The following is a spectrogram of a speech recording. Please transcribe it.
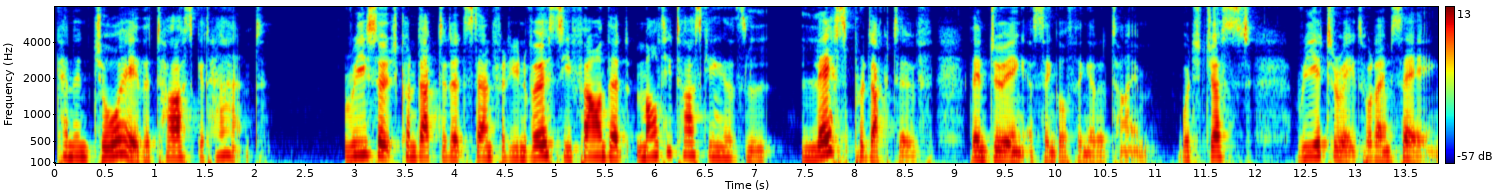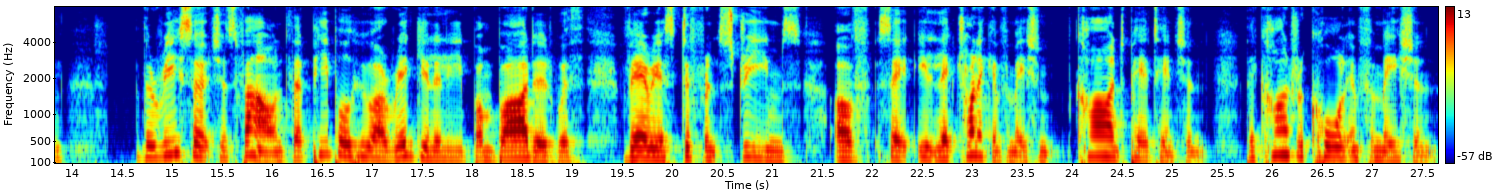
can enjoy the task at hand. Research conducted at Stanford University found that multitasking is l- less productive than doing a single thing at a time, which just reiterates what I'm saying. The researchers found that people who are regularly bombarded with various different streams of, say, electronic information can't pay attention. They can't recall information.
